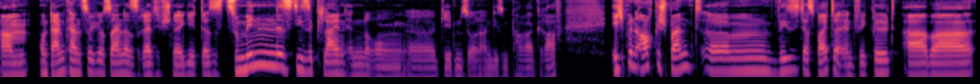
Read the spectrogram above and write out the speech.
Ähm, und dann kann es durchaus sein, dass es relativ schnell geht, dass es zumindest diese kleinen Änderungen äh, geben soll an diesem Paragraph. Ich bin auch gespannt, ähm, wie sich das weiterentwickelt, aber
